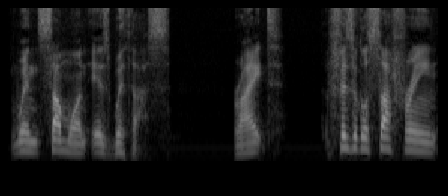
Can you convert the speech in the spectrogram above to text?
when someone is with us, right? Physical suffering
